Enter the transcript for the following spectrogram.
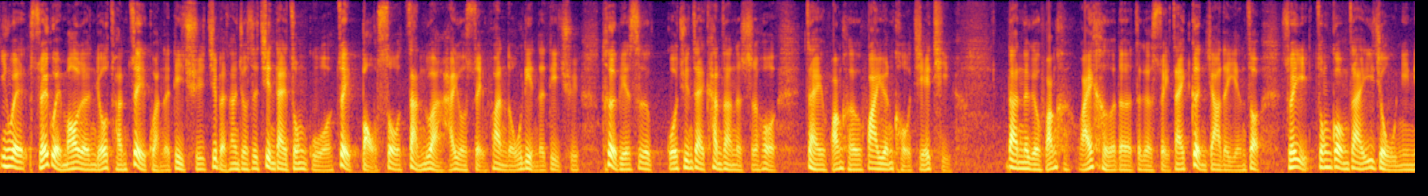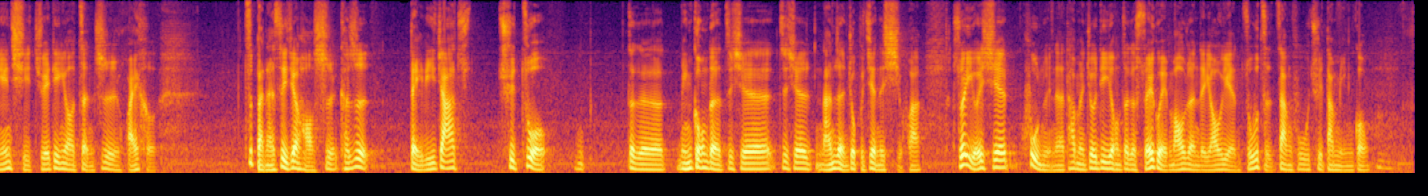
因为水鬼毛人流传最广的地区，基本上就是近代中国最饱受战乱还有水患蹂躏的地区。特别是国军在抗战的时候，在黄河花园口解体，但那个黄河淮河的这个水灾更加的严重，所以中共在一九五零年起决定要整治淮河。这本来是一件好事，可是得离家去做这个民工的这些这些男人就不见得喜欢。所以有一些妇女呢，她们就利用这个水鬼毛人的谣言，阻止丈夫去当民工。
